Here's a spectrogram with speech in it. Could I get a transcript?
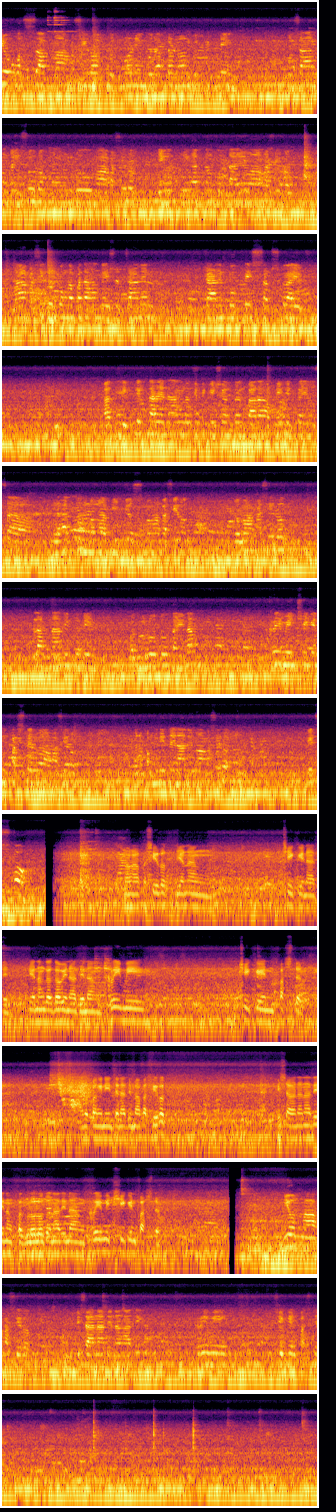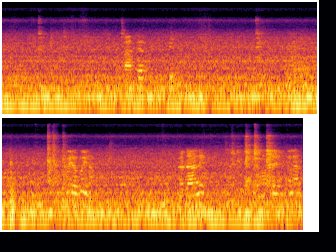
Yo, what's up mga kasirot? Good morning, good afternoon, good evening. Kung saan man kayo sulok ng mundo mga kasirot, ingat-ingat lang po tayo mga kasirot. Mga kasirot, kung napadaan kayo sa channel, channel ko please subscribe. At i-click na rin ang notification bell para updated kayo sa lahat ng mga videos mga kasirot. So mga kasirot, vlog natin today. Magluluto tayo ng creamy chicken pastel mga kasirot. Ano pang hinintay natin mga kasirot? Let's go! Mga kasirot, yan ang chicken natin. Yan ang gagawin natin ng creamy chicken pastel. Ano pang hinihintay natin mga kasirot? Isa na natin ang pagluluto natin ng creamy chicken pastel. Yun mga kasirot. Umpisa natin ang ating creamy chicken pastel. Butter. Agoy, agoy na. Nadali. Namatay yung kalan.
